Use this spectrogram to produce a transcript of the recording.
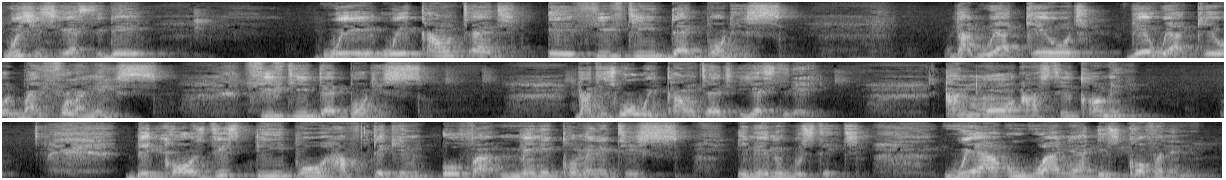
which is yesterday, we we counted a 50 dead bodies that were killed. They were killed by Fulanese. 50 dead bodies. That is what we counted yesterday. And more are still coming. Because these people have taken over many communities in Enugu State where Ugwuanyi is governing.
